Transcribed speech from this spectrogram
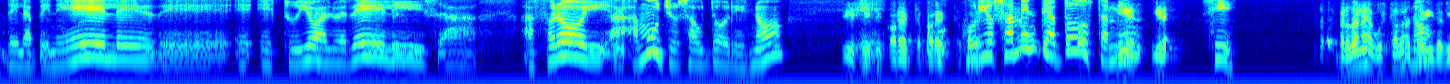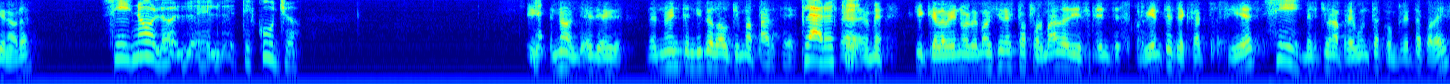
de la PNL, de, e, estudió a Albert Ellis, a, a Freud, a, muchos autores, ¿no? Sí, sí, sí, correcto, correcto. Curiosamente a todos también. Mira, Sí. Perdona, Gustavo, ¿te he oído bien ahora? Sí, no, te escucho. Sí, no, no he entendido la última parte. Claro, es que... Eh, sí, que la bioemoción está formada de diferentes corrientes, exacto, así es. Sí. ¿Me has hecho una pregunta concreta? ¿Cuál es?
